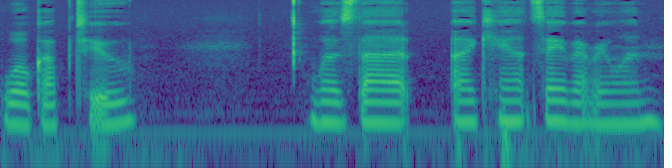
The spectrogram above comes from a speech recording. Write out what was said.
woke up to was that I can't save everyone.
